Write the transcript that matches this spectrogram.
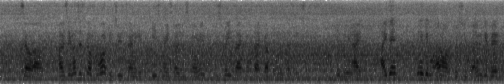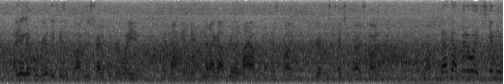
so um, I was saying, let's just go for a walk. And she was trying to get the keys for me. So I was just going, "Hey, just wait, back up, back up. And that's when she hit me. And I, I did, didn't get, I don't want to push you, but I didn't get I didn't get overtly physical. I was just trying to keep her away and, and not get hit. And then I got really loud, and like that's probably was attention where I was going. you know, back up, get away, just give me a.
